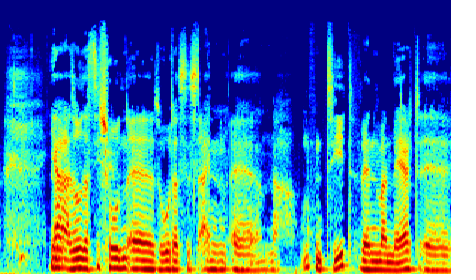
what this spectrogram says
ja, also das ist schon äh, so, dass es einen äh, nach unten zieht, wenn man merkt, äh,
